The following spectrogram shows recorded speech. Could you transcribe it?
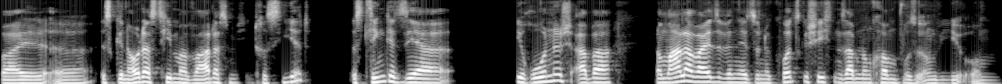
weil äh, es genau das Thema war, das mich interessiert. Das klingt jetzt sehr ironisch, aber normalerweise, wenn jetzt so eine Kurzgeschichtensammlung kommt, wo es irgendwie um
